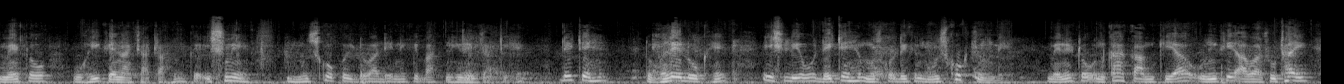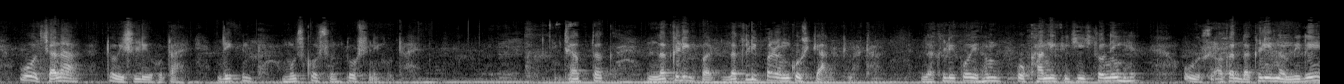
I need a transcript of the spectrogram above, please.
मैं तो वही कहना चाहता हूँ कि इसमें मुझको कोई दुआ देने की बात नहीं रह जाती है। देते हैं तो भले लोग हैं, इसलिए वो देते हैं मुझको, लेकिन मुझको क्यों दे? मैंने तो उनका काम किया, उनकी आवाज़ उठाई, वो चला तो इसलिए होता है। लेकिन मुझको संतोष नहीं होता है। जब तक लकड़ी पर लकड़ी पर अंकुश क्या रखना था? लकड़ी कोई हमको खाने की चीज़ तो नहीं है। उस, अगर लकड़ी न मिले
